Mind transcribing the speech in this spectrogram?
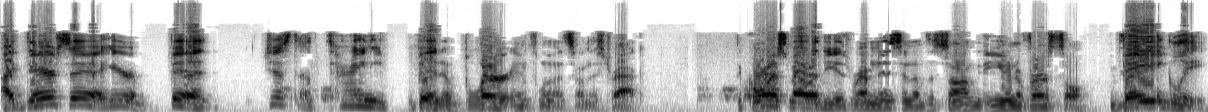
I dare say I hear a bit, just a tiny bit of blur influence on this track. The chorus melody is reminiscent of the song The Universal, vaguely.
